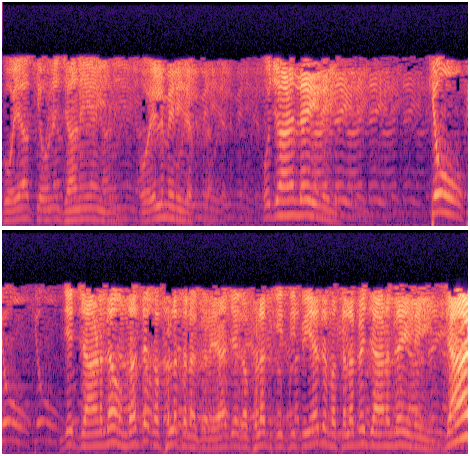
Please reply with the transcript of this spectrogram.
گویا کہ انہیں جانے ہی نہیں، وہ علم ہی نہیں رکھتا، وہ جان ہی نہیں۔ کیوں؟ جی جاندا ہوں تو غفلت نہ کرے جی غفلت کی پی ہے تو مطلب جاندا ہی نہیں، جان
